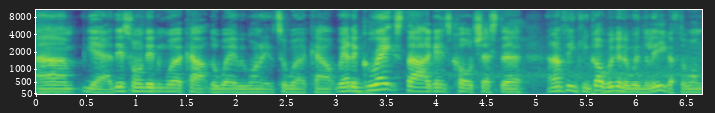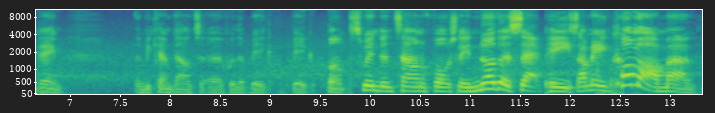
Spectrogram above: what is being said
Um, yeah, this one didn't work out the way we wanted it to work out. We had a great start against Colchester, and I'm thinking, God, we're going to win the league after one game. Then we came down to earth with a big, big bump. Swindon Town, unfortunately, another set piece. I mean, come on, man.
